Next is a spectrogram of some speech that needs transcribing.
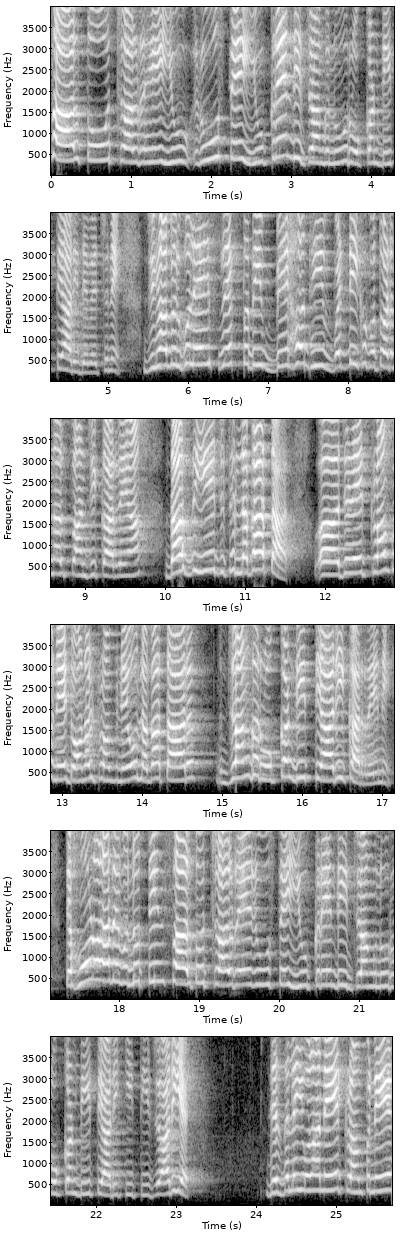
ਸਾਲ ਤੋਂ ਚੱਲ ਰਹੇ ਯੂ- ਰੂਸ ਤੇ ਯੂਕਰੇਨ ਦੀ ਜੰਗ ਨੂੰ ਰੋਕਣ ਦੀ ਤਿਆਰੀ ਦੇ ਵਿੱਚ ਨੇ। ਜੀ ਹਾਂ, ਬਿਲਕੁਲ, ਇਹ ਇਸ ਵਕਤ ਦੀ ਬੇहद ਹੀ ਵੱਡੀ ਖਬਰ ਤੁਹਾਡੇ ਨਾਲ ਸਾਂਝੀ ਕਰ ਰਹੇ ਹਾਂ। ਦੱਸ ਦਈਏ, ਜਿੱਥੇ ਲਗਾਤਾਰ ਜਿਹੜੇ ਟਰੰਪ ਨੇ, ਡੋਨਲਡ ਟਰੰਪ ਨੇ, ਉਹ ਲਗਾਤਾਰ ਜੰਗ ਰੋਕਣ ਦੀ ਤਿਆਰੀ ਕਰ ਰਹੇ ਨੇ। ਤੇ ਹੁਣ ਉਹਨਾਂ ਦੇ ਵੱਲੋਂ 3 ਸਾਲ ਤੋਂ ਚੱਲ ਰਹੇ ਰੂਸ ਤੇ ਯੂਕਰੇਨ ਦੀ ਜੰਗ ਨੂੰ ਰੋਕਣ ਦੀ ਤਿਆਰੀ ਕੀਤੀ ਜਾ ਰਹੀ ਹੈ। ਜਿਸ ਦੇ ਲਈ ਉਹਨਾਂ ਨੇ ਟਰੰਪ ਨੇ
